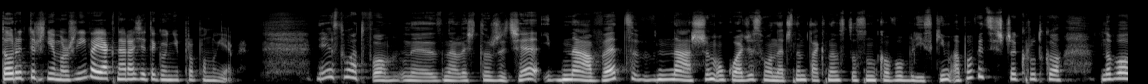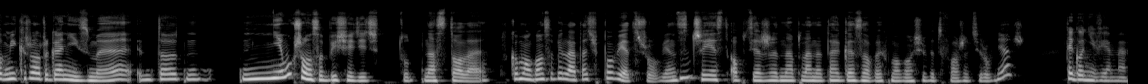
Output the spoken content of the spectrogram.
teoretycznie możliwe, jak na razie tego nie proponujemy. Nie jest łatwo y, znaleźć to życie, nawet w naszym układzie słonecznym, tak nam stosunkowo bliskim. A powiedz jeszcze krótko, no bo mikroorganizmy to nie muszą sobie siedzieć tu na stole, tylko mogą sobie latać w powietrzu. Więc Mhm. czy jest opcja, że na planetach gazowych mogą się wytworzyć również? Tego nie wiemy.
